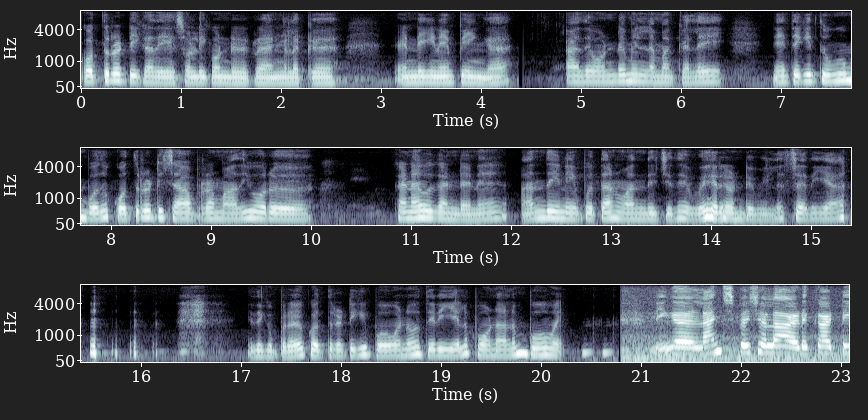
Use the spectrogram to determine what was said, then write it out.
கொத்துரொட்டி கதையை சொல்லி கொண்டு இருக்கிற எங்களுக்கு ரெண்டு இணைப்பீங்க. அது ஒன்றுமில்லை மக்களே. நேற்றுக்கு தூங்கும்போது கொத்துரொட்டி சாப்பிட்ற மாதிரி ஒரு கனவு கண்டனு. அந்த இணைப்பு தான் வந்துச்சுது வேறு ஒன்றுமில்லை. சரியா? இதுக்கு பிறகு கொத்துரொட்டிக்கு போவனோ தெரியல போனாலும் போவேன். நீங்கள் லஞ்ச் ஸ்பெஷலாக எடுக்காட்டி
